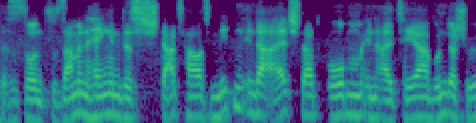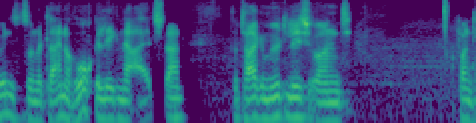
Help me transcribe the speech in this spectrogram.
Das ist so ein zusammenhängendes Stadthaus mitten in der Altstadt, oben in Altea, wunderschön, so eine kleine hochgelegene Altstadt, total gemütlich und von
